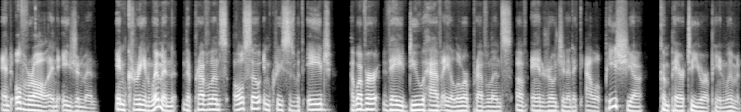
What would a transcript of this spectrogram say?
and overall in Asian men. In Korean women, the prevalence also increases with age. However, they do have a lower prevalence of androgenetic alopecia compared to European women.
